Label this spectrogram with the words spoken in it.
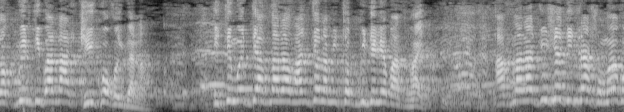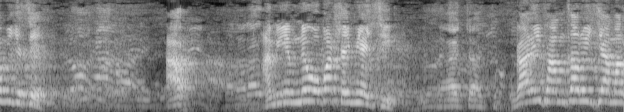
তকবির দিবা না ঠিকও কইবা না। ইতিমধ্যে আপনারা জানছেন আমি তকবির দিলে বাস ভাই। আপনারা জুসে দিতরা সময় কমে গেছে। আমি এমনি ওভার টাইমে আইছি। গাড়ি ফামসার হয়েছে আমার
